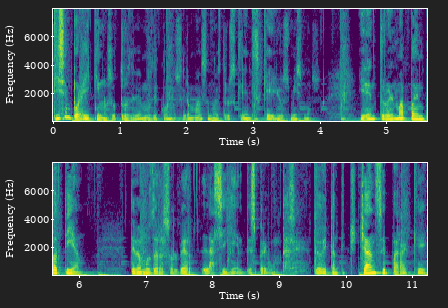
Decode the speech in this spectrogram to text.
Dicen por ahí que nosotros debemos de conocer más a nuestros clientes que ellos mismos. Y dentro del mapa de empatía debemos de resolver las siguientes preguntas. Te doy tantito chance para que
